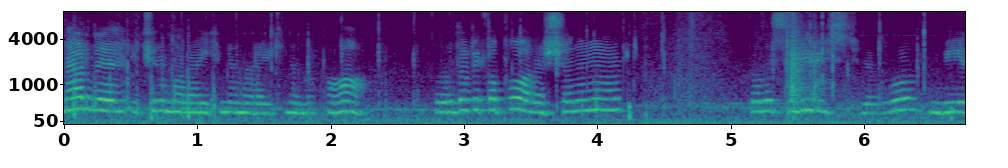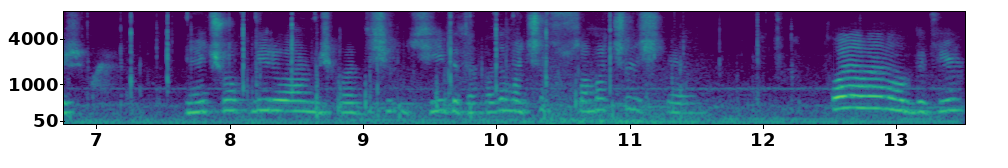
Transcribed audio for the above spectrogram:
Nerede? İki numara, iki numara, iki numara. Aha. Burada bir kapı var. Aşağıda ne var? Burası bir istiyor. Bu bir. Ne çok biri varmış kardeşim. İkiyi de takalım. Açıl susam açıl işte ya. Bu ne lan oradaki?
